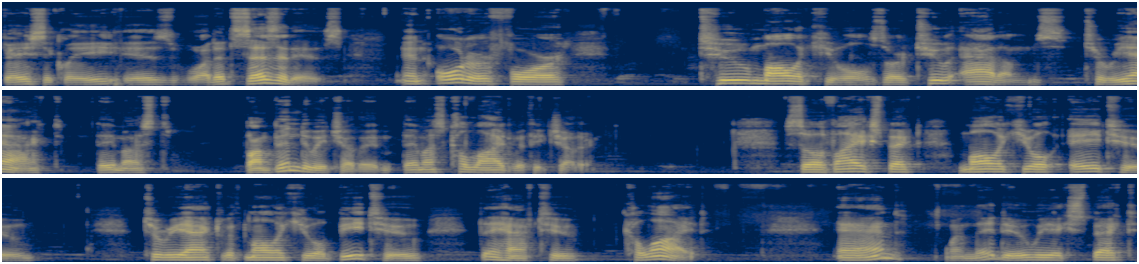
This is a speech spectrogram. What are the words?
basically is what it says it is. In order for two molecules or two atoms to react, they must bump into each other. They must collide with each other. So if I expect molecule A2 to react with molecule B2, they have to collide. And when they do, we expect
